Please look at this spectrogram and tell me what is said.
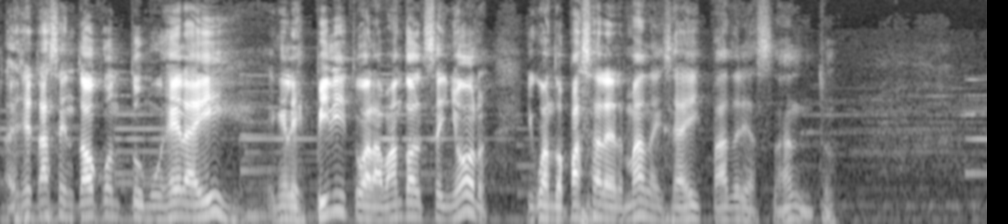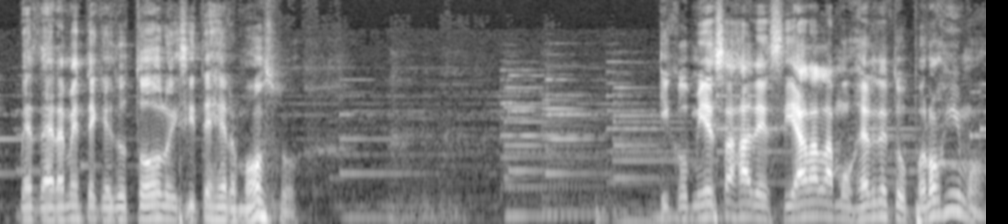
A veces estás sentado con tu mujer ahí, en el espíritu, alabando al Señor. Y cuando pasa la hermana, dice, ay, Padre Santo. Verdaderamente que tú todo lo hiciste hermoso. Y comienzas a desear a la mujer de tu prójimo.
